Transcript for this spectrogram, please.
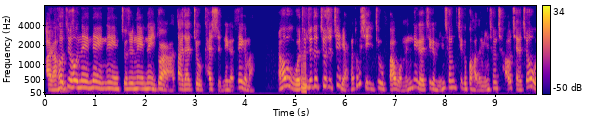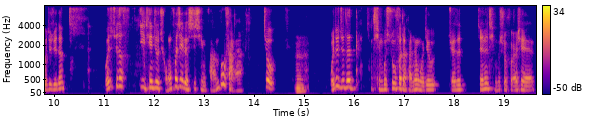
啊，然后最后那那那就是那那一段啊，大家就开始那个那个嘛。然后我就觉得，就是这两个东西就把我们那个这个名称，这个不好的名称吵起来之后，我就觉得，我就觉得一天就重复这个事情烦不烦啊？就，嗯，我就觉得挺不舒服的。反正我就觉得真的挺不舒服，而且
